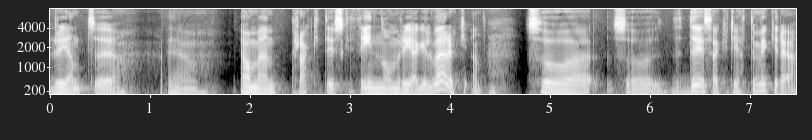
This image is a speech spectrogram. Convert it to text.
Rent eh, eh, ja, men praktiskt inom regelverken. Så, så det är säkert jättemycket det.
